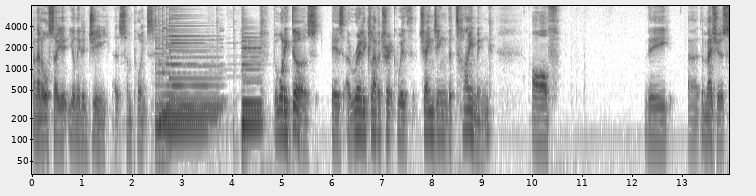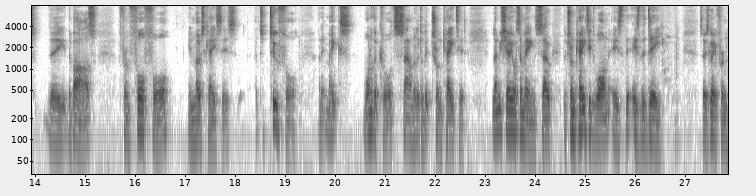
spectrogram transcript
And then also you, you'll need a G at some points. But what he does is a really clever trick with changing the timing of the uh, the measures, the the bars, from four four in most cases to two four, and it makes one of the chords sound a little bit truncated. Let me show you what I mean. So the truncated one is the, is the D. So it's going from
